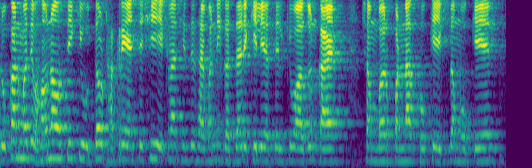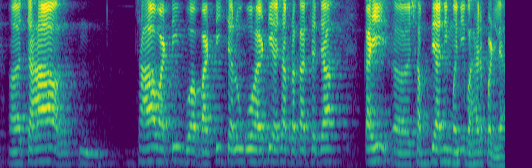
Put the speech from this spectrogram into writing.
लोकांमध्ये भावना होती की उद्धव ठाकरे यांच्याशी एकनाथ शिंदे साहेबांनी गद्दारी केली असेल किंवा अजून काय शंभर पन्नास खोके एकदम ओके चहा चहा वाटी बाटी चालू गुवाहाटी अशा प्रकारच्या ज्या काही शब्दी आणि मनी बाहेर पडल्या.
